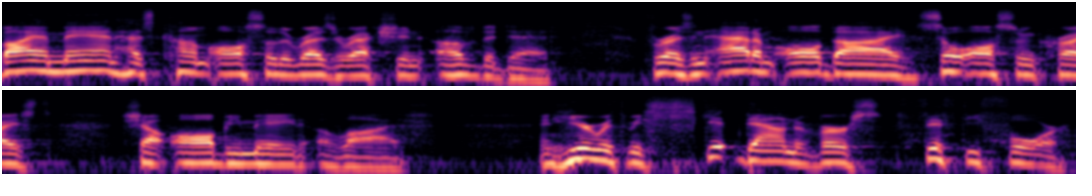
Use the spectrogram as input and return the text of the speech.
by a man has come also the resurrection of the dead. For as in Adam all die, so also in Christ shall all be made alive. And here with me, skip down to verse 54.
